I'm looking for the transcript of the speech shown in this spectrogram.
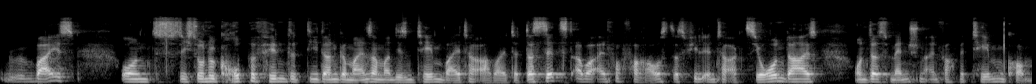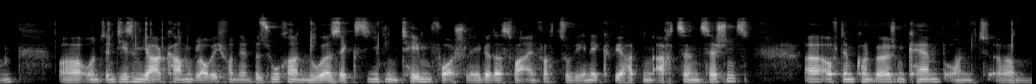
weiß und sich so eine Gruppe findet, die dann gemeinsam an diesen Themen weiterarbeitet. Das setzt aber einfach voraus, dass viel Interaktion da ist und dass Menschen einfach mit Themen kommen. Äh, und in diesem Jahr kamen, glaube ich, von den Besuchern nur sechs, sieben Themenvorschläge. Das war einfach zu wenig. Wir hatten 18 Sessions äh, auf dem Conversion Camp und ähm,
